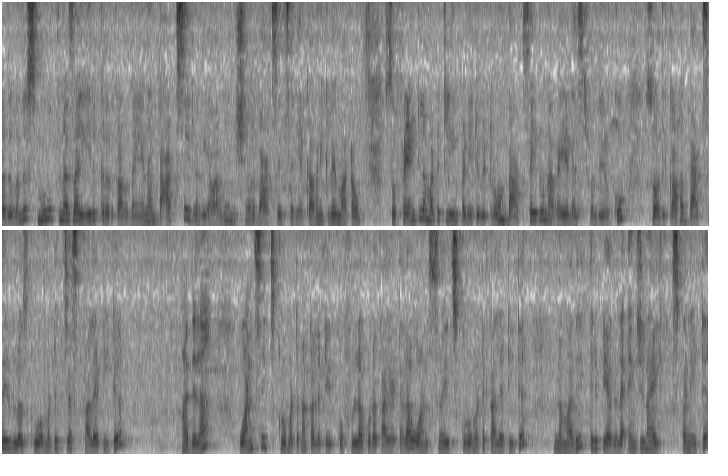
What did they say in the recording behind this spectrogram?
அது வந்து ஸ்மூத்னஸாக இருக்கிறதுக்காக தான். ஏன்னா பேக் சைடு வந்து யாருமே மிஷினோட பேக் சைடு சரியாக கவனிக்கவே மாட்டோம். ஸோ ஃப்ரண்ட்டில் மட்டும் க்ளீன் பண்ணிவிட்டு விட்டுருவோம். பேக் சைடும் நிறைய டஸ்ட் வந்து இருக்கும். ஸோ அதுக்காக பேக் சைடு உள்ள ஸ்க்ரூவை மட்டும் ஜஸ்ட் கலட்டிட்டு அதில் ஒன் சைட் ஸ்க்ரூ மட்டும் தான் கலட்டியிருக்கோம் ஃபுல்லாக கூட கலட்டலை ஒன் சைட் ஸ்க்ரூ மட்டும் கலட்டிட்டு இந்த மாதிரி திருப்பி அதில் என்ஜின் ஆயில் ஃபிக்ஸ் பண்ணிவிட்டு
